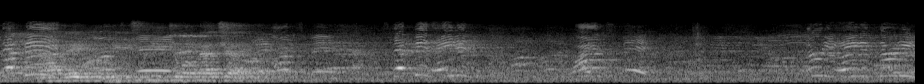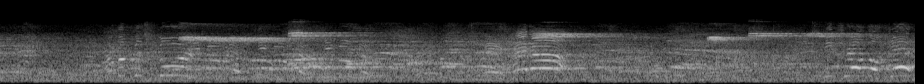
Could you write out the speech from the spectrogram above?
Step Matt in. 8, to him that check. Step in, Hayden. Arm spin. 30, Hayden, 30. Now look to score. Keep moving, keep moving. Hey, head up. Get your elbow, Jeff.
